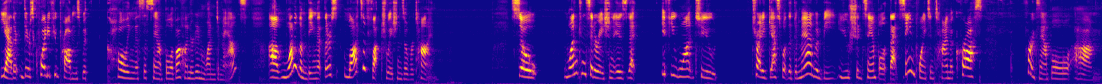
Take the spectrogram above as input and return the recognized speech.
yeah, there, there's quite a few problems with calling this a sample of 101 demands. Uh, one of them being that there's lots of fluctuations over time. So one consideration is that if you want to try to guess what the demand would be, you should sample at that same point in time across, for example, um,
